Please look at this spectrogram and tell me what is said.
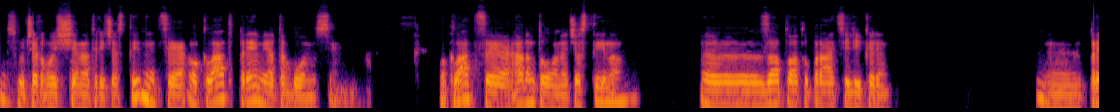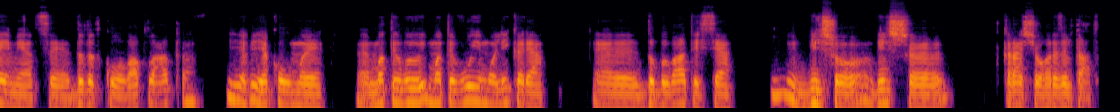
в свою чергу ще на три частини: це оклад, премія та бонуси. Оклад це гарантована частина е, за оплату праці лікаря. Е, Премія це додаткова оплата, яку ми е, мотивуємо лікаря е, добиватися більшого, більш е, кращого результату.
